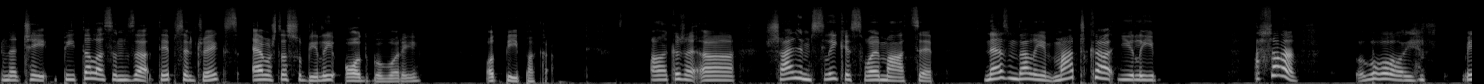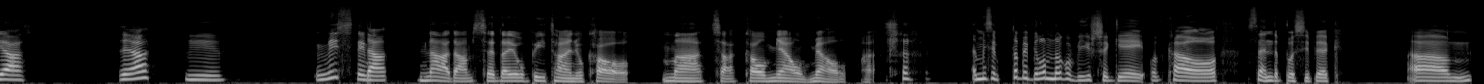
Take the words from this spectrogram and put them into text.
Znači, pitala sam za tips and tricks, evo šta su bili odgovori od pipaka. A, kaže, a, šaljem slike svoje mace. Ne znam da li je mačka ili... Aha, oj, ja Ja? Mm, mislim, da. Nadam se da je u pitanju kao maca, kao mjau, mjau maca. E, Mislim, to bi bilo mnogo više gej od kao send a pussy pic. Um,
